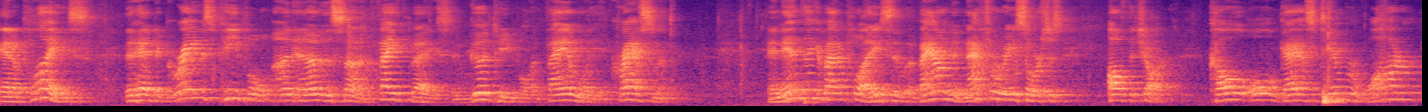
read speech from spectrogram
and a place that had the greatest people un- and under the sun, faith-based and good people and family and craftsmen. And then think about a place that abound in natural resources off the chart. Coal, oil, gas, timber, water,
